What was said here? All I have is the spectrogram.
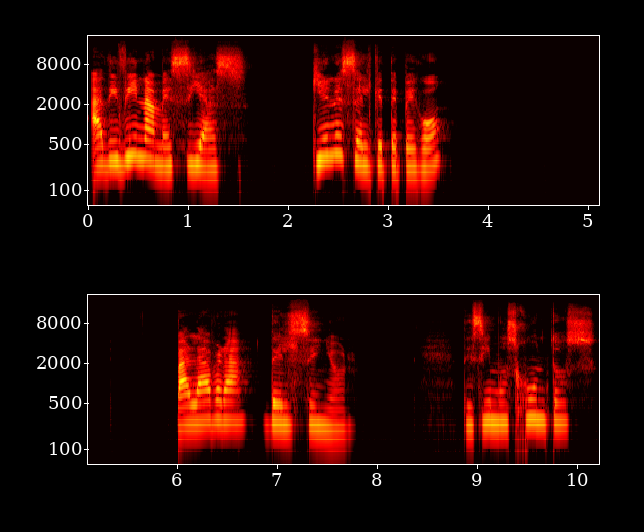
Adivina, Mesías, ¿quién es el que te pegó? Palabra del Señor. Decimos juntos,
